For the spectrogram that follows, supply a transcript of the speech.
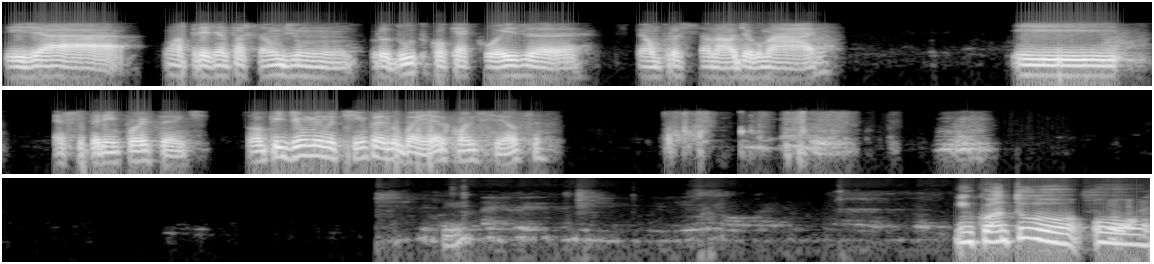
seja uma apresentação de um produto, qualquer coisa, é um profissional de alguma área. E é super importante. Só vou pedir um minutinho para ir no banheiro, com licença. Enquanto o,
